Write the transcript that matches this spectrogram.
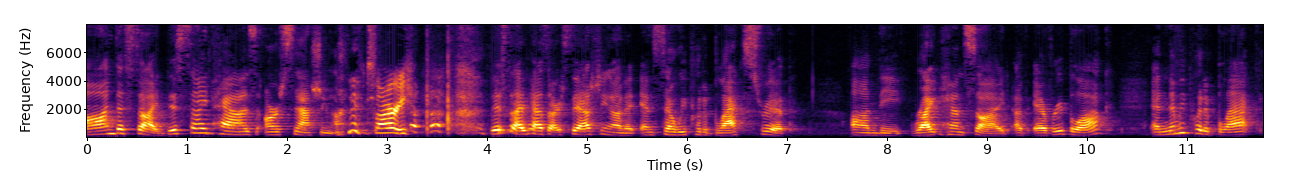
on the side, this side has our sashing on it. Sorry. This side has our sashing on it, and so we put a black strip on the right-hand side of every block, and then we put a black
